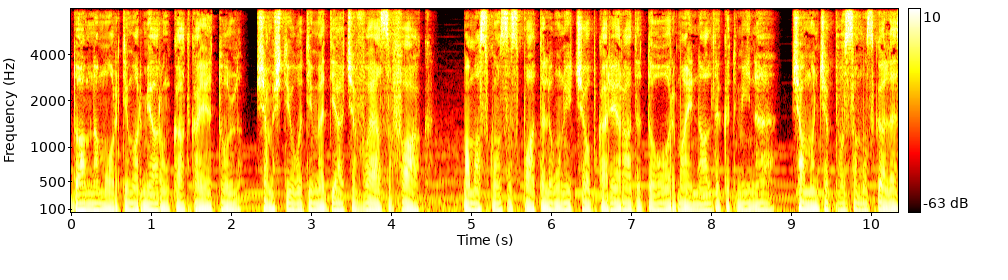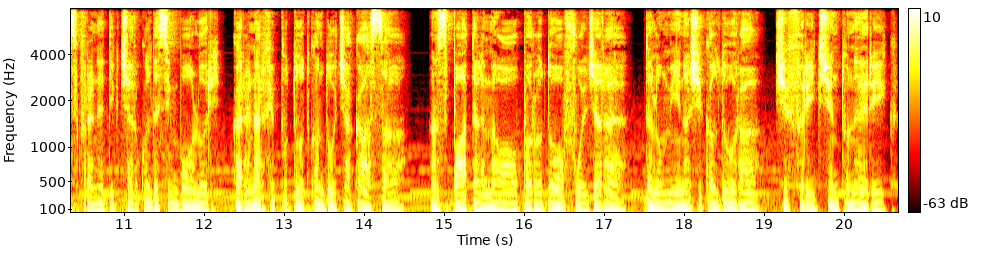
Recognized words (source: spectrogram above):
Doamna Mortimer mi-a aruncat caietul și am știut imediat ce voia să fac. M-am ascuns în spatele unui ciob care era de două ori mai înalt decât mine și am început să mă zgălesc frenetic cercul de simboluri care ne-ar fi putut conduce acasă. În spatele meu au apărut două fulgere, de lumină și căldură, și frig și întuneric.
